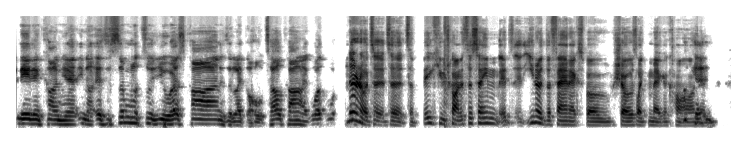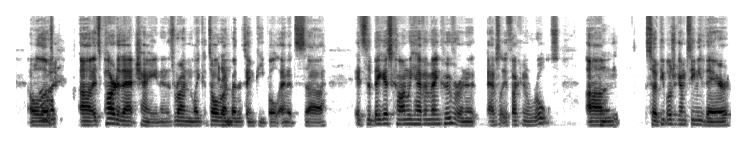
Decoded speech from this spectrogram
Canadian con yet. You know, is it similar to a US con? Is it like a hotel con? Like what? what no, no, no, it's a it's a it's a big, huge con. It's the same. It's it- you know the Fan Expo shows like MegaCon Okay. and all All those. Uh, it's part of that chain, and it's run like it's all run by the same people, and it's uh, it's the biggest con we have in Vancouver, and it absolutely fucking rules. Um, Right. so people should come see me there.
